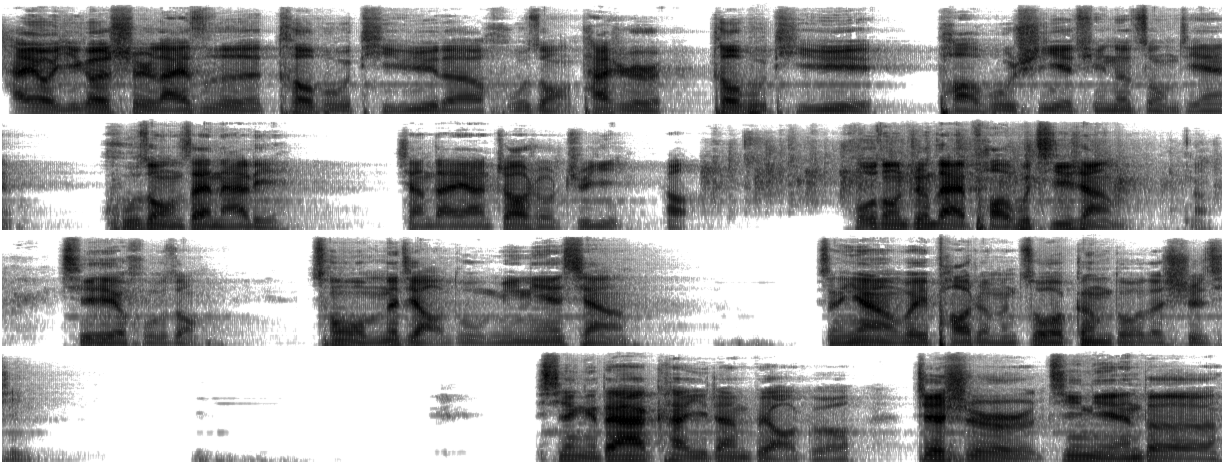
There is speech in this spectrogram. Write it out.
还有一个是来自特步体育的胡总，他是特步体育跑步事业群的总监。胡总在哪里？向大家招手致意。好。胡总正在跑步机上啊，谢谢胡总。从我们的角度，明年想怎样为跑者们做更多的事情？先给大家看一张表格，这是今年的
